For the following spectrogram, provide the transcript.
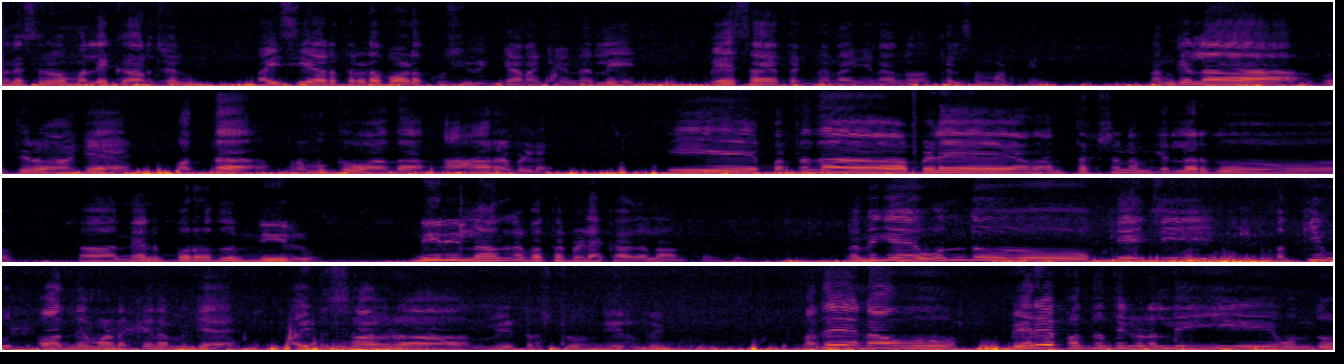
ನನ್ನ ಹೆಸರು Mallikarjun. I C R Taralabalu ಕೃಷಿ ವಿಜ್ಞಾನ ಕೇಂದ್ರದಲ್ಲಿ ಬೇಸಾಯ ತಜ್ಞನಾಗಿ ನಾನು ಕೆಲಸ ಮಾಡ್ತೀನಿ. ನಮಗೆಲ್ಲ ಗೊತ್ತಿರೋ ಹಾಗೆ ಭತ್ತ ಪ್ರಮುಖವಾದ ಆಹಾರ ಬೆಳೆ. ಈ ಭತ್ತದ ಬೆಳೆ ಅಂದ ತಕ್ಷಣ ನಮಗೆಲ್ಲರಿಗೂ ನೆನಪು ಬರೋದು ನೀರು. ನೀರಿಲ್ಲ ಅಂದರೆ ಭತ್ತ ಬೆಳೆಯೋಕ್ಕಾಗಲ್ಲ ಅಂತಂತೀವಿ. ನಮಗೆ ಒಂದು ಕೆ ಜಿ ಅಕ್ಕಿ ಉತ್ಪಾದನೆ ಮಾಡೋಕ್ಕೆ ನಮಗೆ ಐದು ಸಾವಿರ ಲೀಟ್ರಷ್ಟು ನೀರು ಬೇಕು. ಅದೇ ನಾವು ಬೇರೆ ಪದ್ಧತಿಗಳಲ್ಲಿ ಈ ಒಂದು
